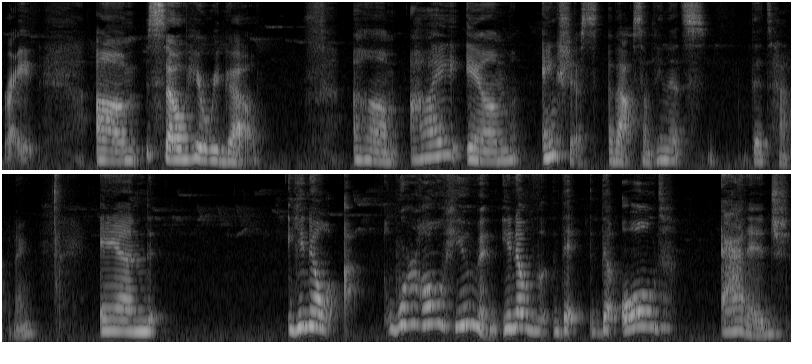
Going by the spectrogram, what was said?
right? Um, so here we go. Um, I am anxious about something that's that's happening, and you know we're all human. You know the the old adage.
